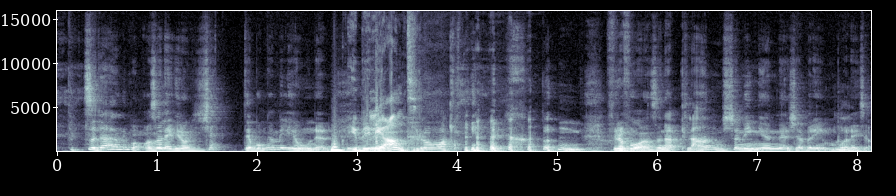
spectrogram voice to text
så där bara. Och så lägger de jättemånga miljoner Det är briljant. rakt ner i sjön för att få en sån här plansch som ingen köper in på liksom.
